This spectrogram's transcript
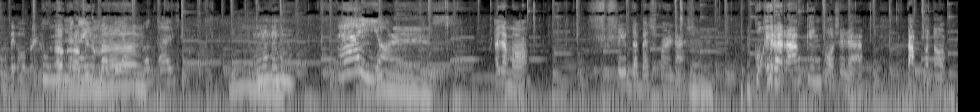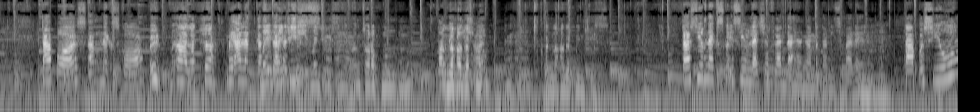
Ube overload. Ah, grabe naman. Mm. Ay. Goodness. Alam mo, save the best for last. Mm. Kung iraranking ko sila, top ko to. Tapos, ang next ko, Ay, may alat siya. may alat kasi May, dahil may cheese. cheese. May cheese. Mm-mm. Ang sarap nung ano. Pag nakagat mo. Combination. Mm-mm. Pag nakagat mo yung cheese. Tapos yung next ko is yung leche flan dahil nga matamis pa rin. Mm. Tapos yung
